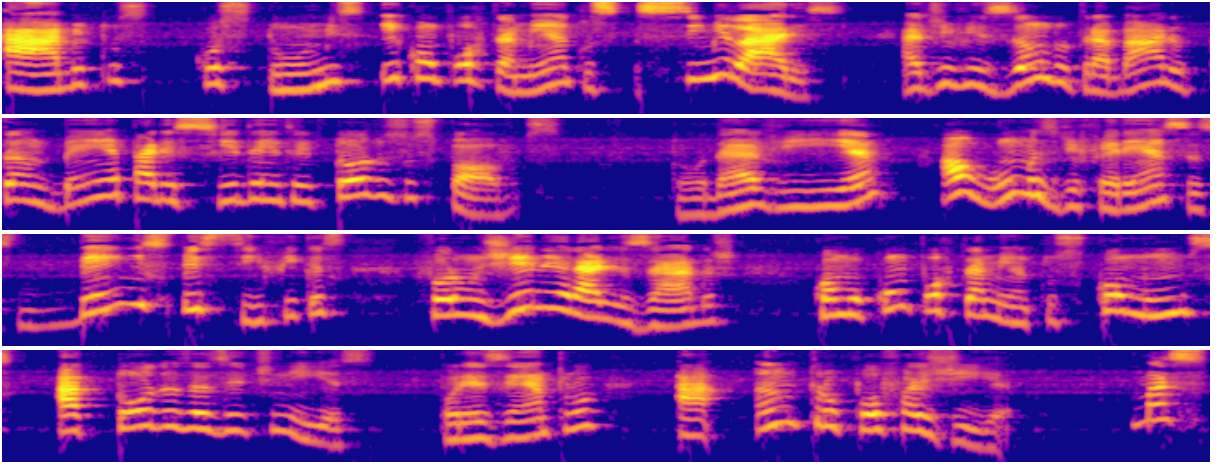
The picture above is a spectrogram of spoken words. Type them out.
hábitos, costumes e comportamentos similares. A divisão do trabalho também é parecida entre todos os povos. Todavia, algumas diferenças bem específicas foram generalizadas como comportamentos comuns a todas as etnias. Por exemplo, a antropofagia. Mas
